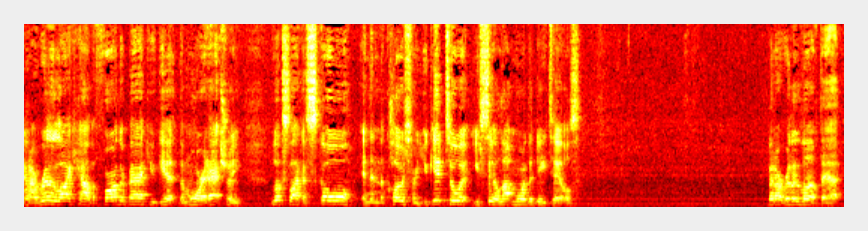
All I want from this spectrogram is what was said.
And I really like how the farther back you get, the more it actually looks like a skull, and then the closer you get to it, you see a lot more of the details. But I really love that.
